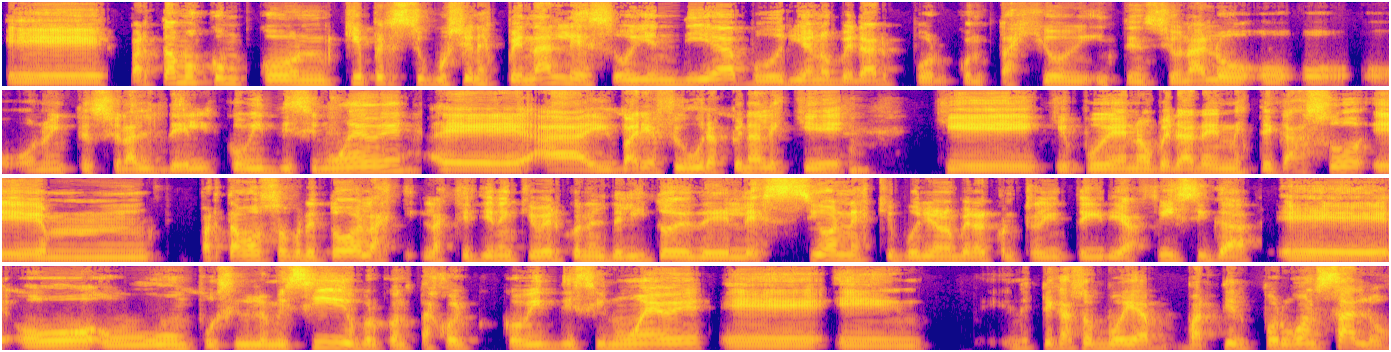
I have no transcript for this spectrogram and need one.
Eh, partamos con, qué persecuciones penales hoy en día podrían operar por contagio intencional o, no intencional del COVID-19. Eh, hay varias figuras penales que, que, pueden operar en este caso. Eh, partamos sobre todo las, las, que tienen que ver con el delito de, lesiones que podrían operar contra la integridad física eh, o, un posible homicidio por contagio del COVID-19. Eh, en, este caso voy a partir por Gonzalo.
